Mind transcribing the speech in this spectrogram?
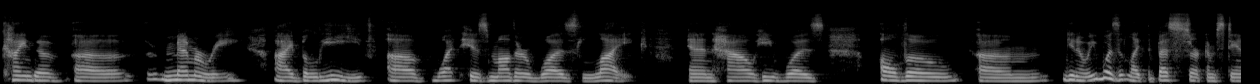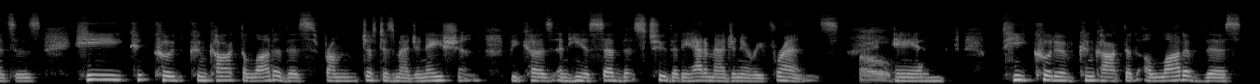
kind of uh, memory, I believe, of what his mother was like and how he was although um, you know it wasn't like the best circumstances he c- could concoct a lot of this from just his imagination because and he has said this too that he had imaginary friends oh. and he could have concocted a lot of this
